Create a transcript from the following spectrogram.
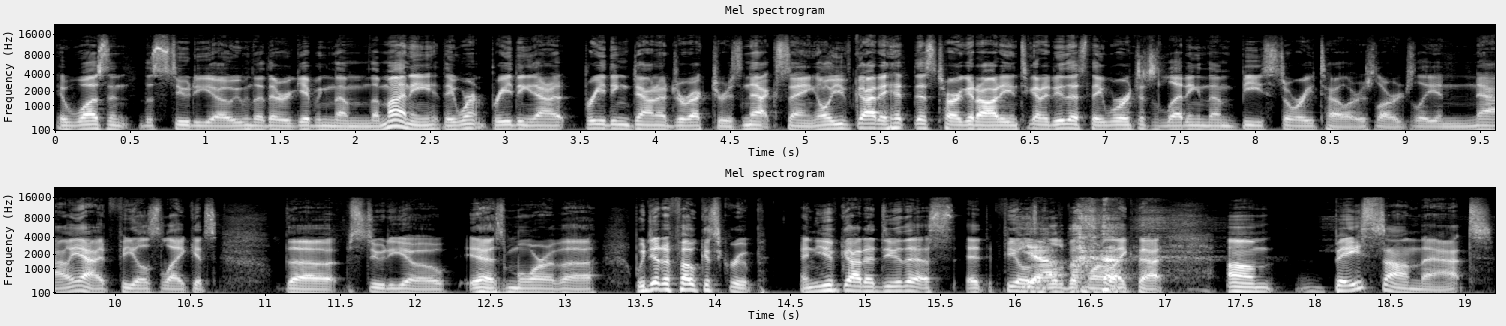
it wasn't the studio, even though they were giving them the money, they weren't breathing down breathing down a director's neck, saying, "Oh, you've got to hit this target audience, you got to do this." They were just letting them be storytellers largely, and now, yeah, it feels like it's the studio is more of a we did a focus group and you've got to do this. It feels yeah. a little bit more like that. Um, based on that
